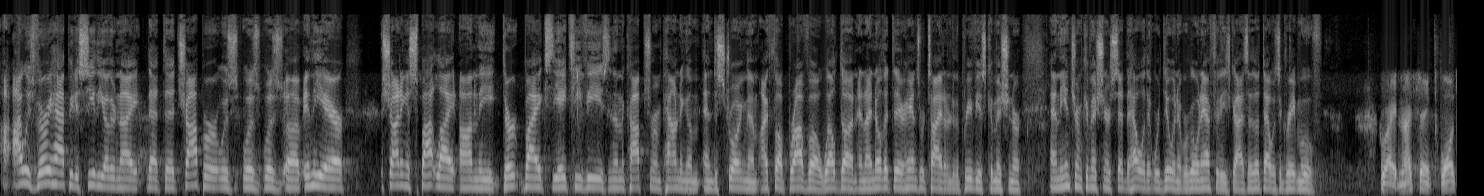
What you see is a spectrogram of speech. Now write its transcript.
I was very happy to see the other night that the chopper was was was uh, in the air, shining a spotlight on the dirt bikes, the ATVs, and then the cops are impounding them and destroying them. I thought, bravo, well done. And I know that their hands were tied under the previous commissioner, and the interim commissioner said, "The hell with it, we're doing it. We're going after these guys." I thought that was a great move. Right, and I think once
